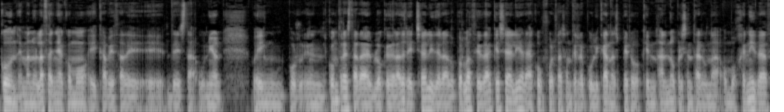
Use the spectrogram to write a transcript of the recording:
con Manuel Azaña como eh, cabeza de, eh, de, esta unión. En, por, en contra estará el bloque de la derecha, liderado por la CEDA, que se aliará con fuerzas antirrepublicanas, pero que al no presentar una homogeneidad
